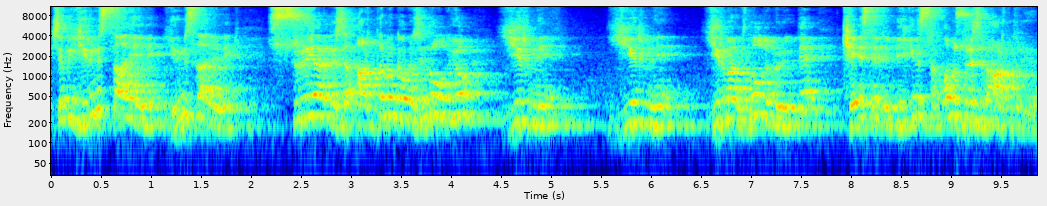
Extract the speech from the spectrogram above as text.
İşte bu 20 saniyelik, 20 saniyelik süreyi arkadaşlar arttırmak amacı ne oluyor? 20, 20, 20 ne oluyor birlikte? KSM'de bilginin saklama süresini arttırıyor.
